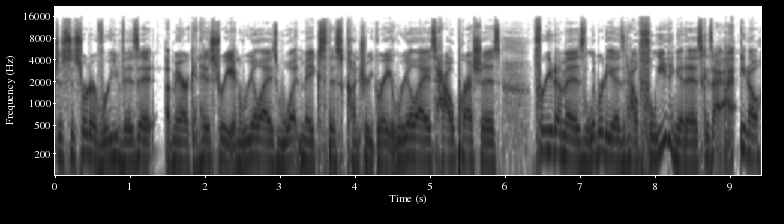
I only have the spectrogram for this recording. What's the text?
just to sort of revisit American history and realize what makes this country great, realize how precious freedom is, liberty is, and how fleeting it is. Because I, I, you know,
